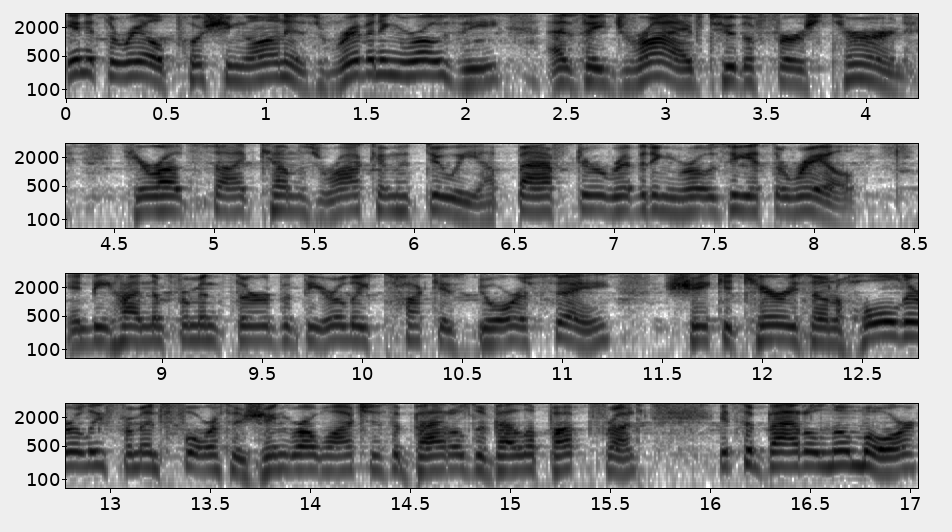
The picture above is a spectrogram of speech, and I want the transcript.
In at the rail, pushing on is Riveting Rosie as they drive to the first turn. Here outside comes Rockin' with Dewey, up after Riveting Rosie at the rail. In behind them from in third with the early tuck is Dorsey. Shake It carries on hold early from in fourth as Gingras watches the battle develop up front. It's a battle no more.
